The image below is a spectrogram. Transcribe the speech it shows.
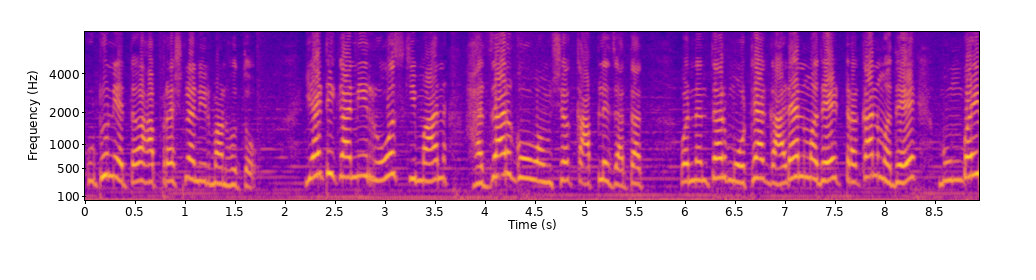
कुठून येतं हा प्रश्न निर्माण होतो. या ठिकाणी रोज किमान हजार गोवंश कापले जातात व नंतर मोठ्या गाड्यांमध्ये ट्रकांमध्ये मुंबई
